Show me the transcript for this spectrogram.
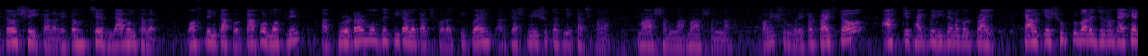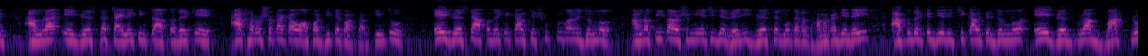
এটাও সেই কালার এটা হচ্ছে লেমন কালার মসলিন কাপড় কাপড় মসলিন আর পুরোটার মধ্যে পিটানো কাজ করা সিকোয়েন্স আর কাশ্মীরি সুতা দিয়ে কাজ করা, মাশাল্লাহ মাশাল্লাহ, অনেক সুন্দর, এটার প্রাইসটাও আজকে থাকবে রিজনেবল প্রাইস কালকে শুক্রবারের জন্য দেখেন, আমরা এই ড্রেসটা চাইলে কিন্তু আপনাদেরকে আঠারোশো টাকাও অফার দিতে পারতাম, কিন্তু এই ড্রেসটা আপনাদেরকে কালকে শুক্রবারের জন্য আমরা প্রিপারেশন নিয়েছি যে রেডি ড্রেসের মধ্যে একটা ধামাকা দিয়ে দেই। আপুদেরকে দিয়ে দিচ্ছি কালকের জন্য এই ড্রেসগুলো মাত্র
